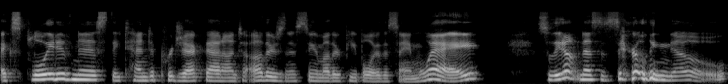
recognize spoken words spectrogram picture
exploitiveness. They tend to project that onto others and assume other people are the same way. So they don't necessarily know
